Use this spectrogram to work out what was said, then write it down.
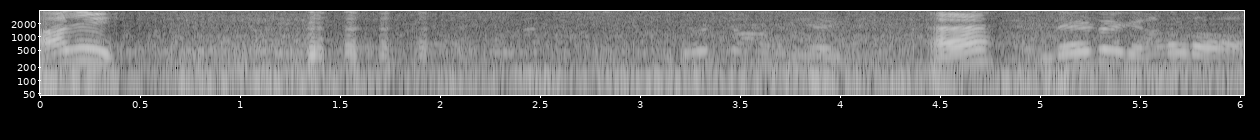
ਹਾਂਜੀ। ਕੋਈ ਚੋਣ ਹੋਣੀ ਹੈ ਹੈ? ਲੇਟ ਹੋ ਗਿਆ ਨਾ ਥੋੜਾ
